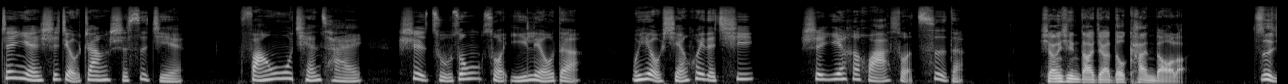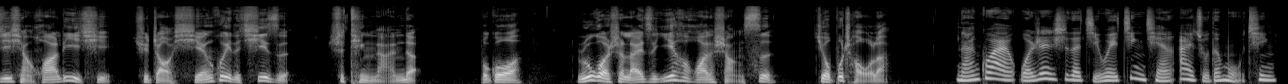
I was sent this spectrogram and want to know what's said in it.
箴言十九章十四节。房屋钱财是祖宗所遗留的，唯有贤惠的妻是耶和华所赐的。相信大家都看到了，自己想花力气去找贤惠的妻子是挺难的。不过，如果是来自耶和华的赏赐，就不愁了。难怪我认识的几位敬虔爱主的母亲，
